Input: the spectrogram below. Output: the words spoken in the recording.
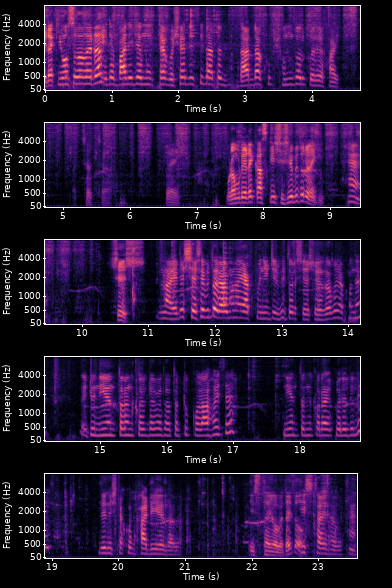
এটা কি হচ্ছে দাদা এটা? এটা বালিতে মুখটা ঘষে দিচ্ছি যাতে দাঁড়টা খুব সুন্দর করে হয়। আচ্ছা আচ্ছা। তাই। মোটামুটি এটা কাজ কি শেষের ভিতরে নাকি? হ্যাঁ। শেষ? না এটা শেষের ভিতরে আর মানে এক মিনিটের ভিতরে শেষ হয়ে যাবে। এখন একটু নিয়ন্ত্রণ করে দেবে যতটুকু করা হয়েছে নিয়ন্ত্রণ করা করে দিলে জিনিসটা খুব হারিয়ে যাবে। স্থায়ী হবে তাই তো? স্থায়ী হবে হ্যাঁ।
